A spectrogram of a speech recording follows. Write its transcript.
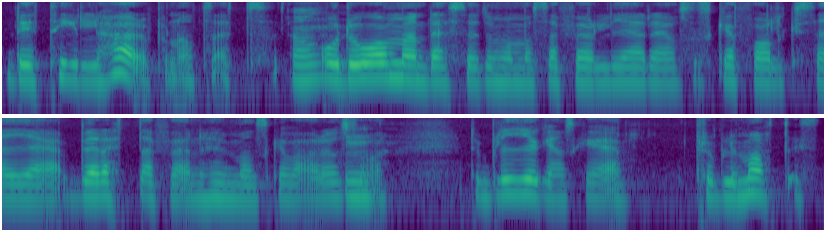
Det tillhör på något sätt. Ja. Och då om man dessutom har massa följare och så ska folk säga, berätta för en hur man ska vara och så. Mm. Det blir ju ganska problematiskt.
